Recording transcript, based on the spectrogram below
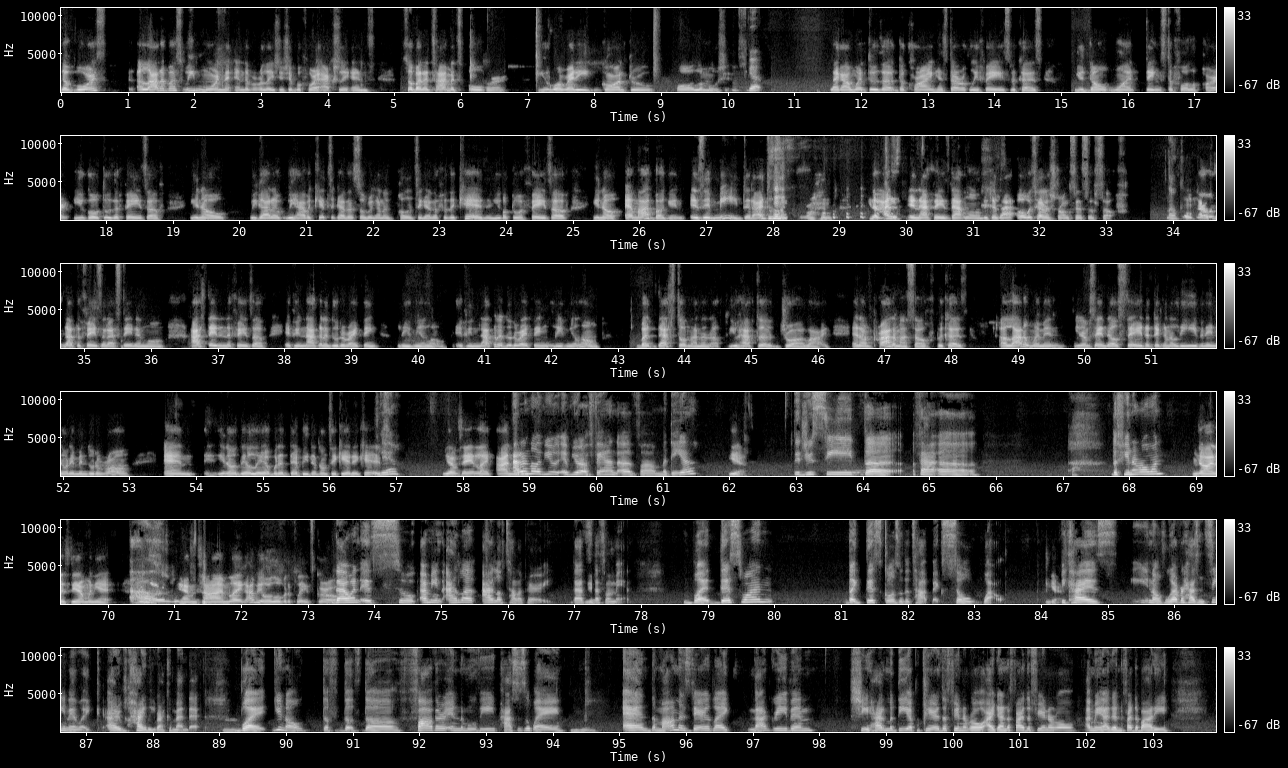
divorce, a lot of us we mourn the end of a relationship before it actually ends. So by the time it's over, you've already gone through all emotions. Yep. Like I went through the the crying hysterically phase because you don't want things to fall apart. You go through the phase of, you know, we gotta we have a kid together, so we're gonna pull it together for the kid. And you go through a phase of, you know, am I bugging? Is it me? Did I do something wrong? you know, I didn't stay in that phase that long because I always had a strong sense of self. Okay. So that was not the phase that I stayed in long. I stayed in the phase of if you're not gonna do the right thing, leave me alone. If you're not gonna do the right thing, leave me alone. But that's still not enough. You have to draw a line. And I'm proud of myself because a lot of women, you know what I'm saying, they'll say that they're gonna leave and they know they've been doing wrong. And you know, they'll lay up with a deadbeat that don't take care of their kids. Yeah. You know what I'm saying? Like I I don't know if you if you're a fan of uh, Madea. Yeah. Did you see the fa- uh the funeral one? No, I didn't see that one yet. Oh, having time. Like I'll be all over the place, girl. that one is so. I mean, I love I love Tyler Perry. That's Yeah. that's my man. But this one, like this goes with the topic so well yeah. because you know whoever hasn't seen it, like I highly recommend it. Mhm, But you know the the the father in the movie passes away, mhm. and the mom is there like not grieving she had madea prepare the funeral identify the funeral i mean identify the body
